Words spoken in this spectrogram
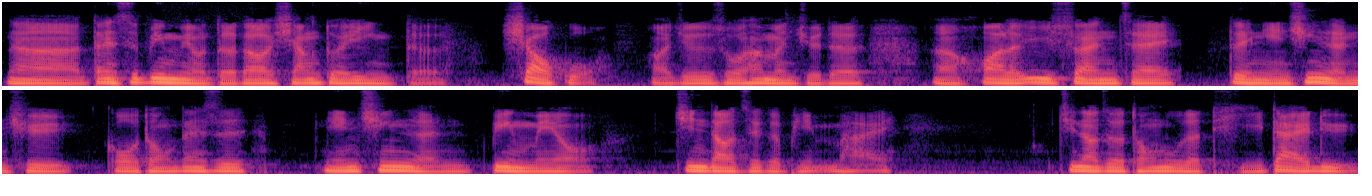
那但是并没有得到相对应的效果啊，就是说他们觉得呃花了预算在对年轻人去沟通，但是年轻人并没有进到这个品牌，进到这个通路的提代率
